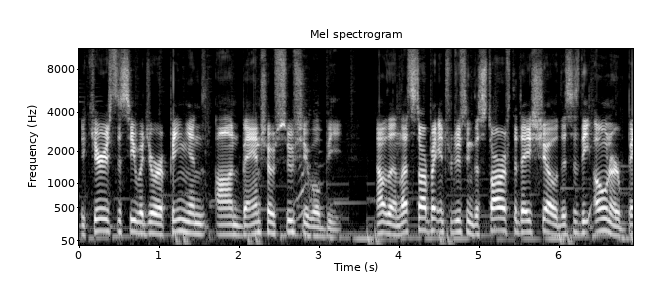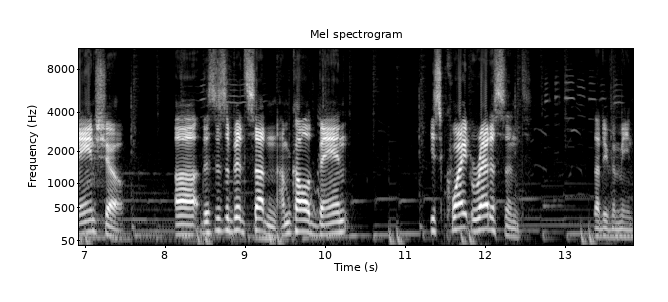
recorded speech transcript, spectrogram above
Be curious to see what your opinion on Bancho Sushi will be. Now then, let's start by introducing the star of today's show. This is the owner, Bancho. Uh, this is a bit sudden. I'm called Ban. He's quite reticent. What does that even mean?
